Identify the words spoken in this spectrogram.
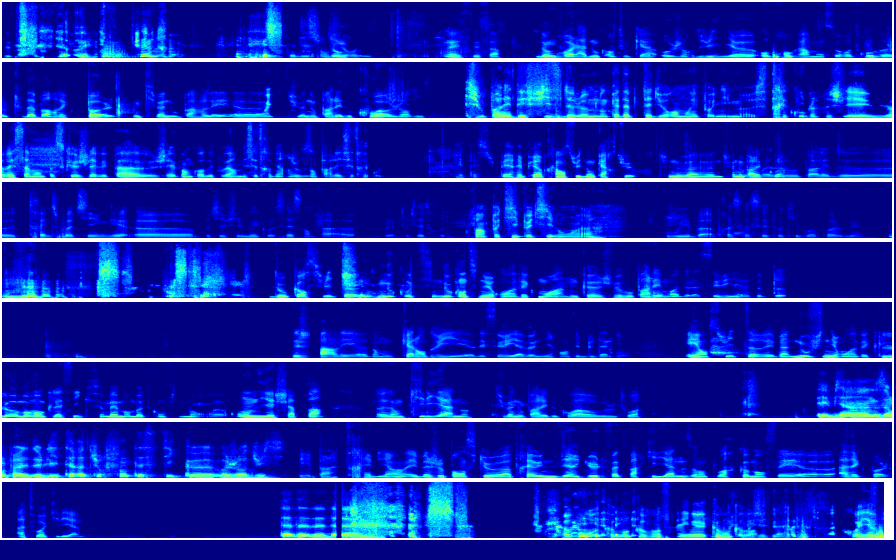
ouais, c'est ça. Donc voilà, donc en tout cas aujourd'hui euh, au programme, on se retrouve euh, tout d'abord avec Paul donc, qui va nous parler euh, Oui. tu vas nous parler de quoi aujourd'hui? Je vous parler des Fils de l'homme, donc adapté du roman éponyme. Euh, C'est très cool. Je l'ai vu récemment parce que je l'avais pas, euh, je l'avais pas encore découvert, mais c'est très bien. Je vais vous en parler, c'est très cool. Eh ben, super. Et puis après ensuite donc Arthur, tu nous vas, tu vas nous parler de quoi? Je vais vous parler de euh, Trainspotting, euh, un petit film écossais sympa. euh, vous l'avez peut-être. Enfin petit petit, bon. euh, Oui, bah après ça c'est toi qui vois, Paul. Mais donc ensuite, euh, nous, conti- nous continuerons avec moi. Donc euh, je vais vous parler de la série euh, de Pl- déjà parlé euh, dans mon calendrier euh, des séries à venir en début d'année. Et ensuite, euh, eh ben, nous finirons avec le moment classique, ce même en mode confinement, euh, on n'y échappe pas. Euh, donc Kylian, tu vas nous parler de quoi euh, toi? Eh bien, nous allons parler de littérature fantastique euh, aujourd'hui. Eh bah très bien. Et ben je pense que après une virgule faite par Kylian, nous allons pouvoir commencer euh, avec Paul. À toi Kylian. Comment comment commencer euh, Comment commencer? Incroyable.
